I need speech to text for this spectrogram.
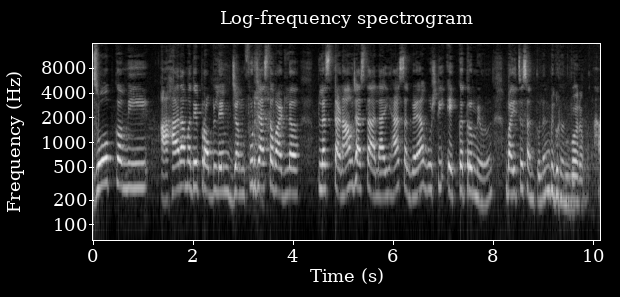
झोप कमी आहारामध्ये प्रॉब्लेम जंक फूड जास्त वाढलं प्लस तणाव जास्त आला ह्या सगळ्या गोष्टी एकत्र मिळून बाईचं संतुलन बिघडून. बरोबर. हा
